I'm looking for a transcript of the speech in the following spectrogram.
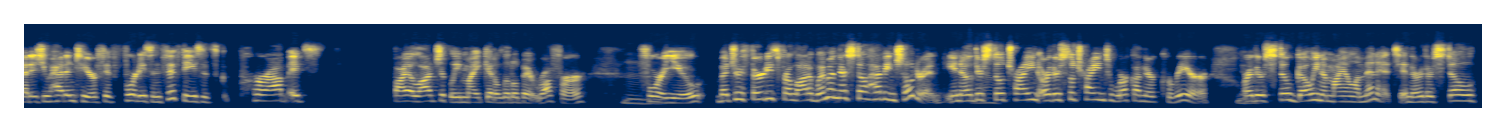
that as you head into your 40s and 50s it's prob it's biologically might get a little bit rougher mm-hmm. for you but your 30s for a lot of women they're still having children you know they're yeah. still trying or they're still trying to work on their career yeah. or they're still going a mile a minute and they're they're still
